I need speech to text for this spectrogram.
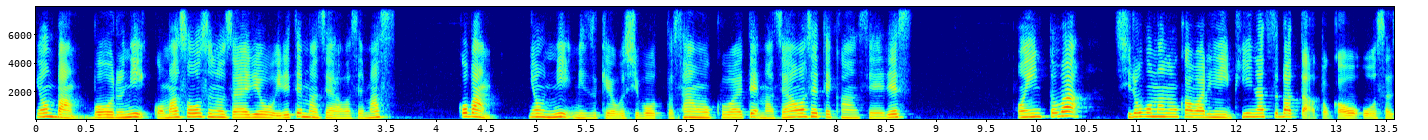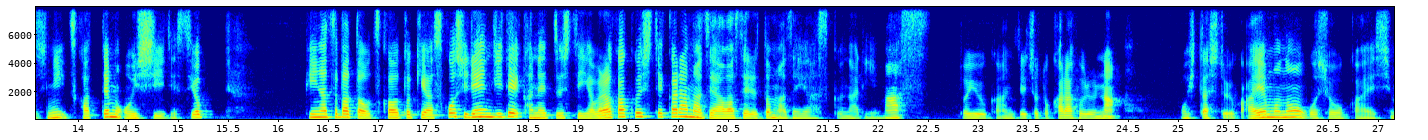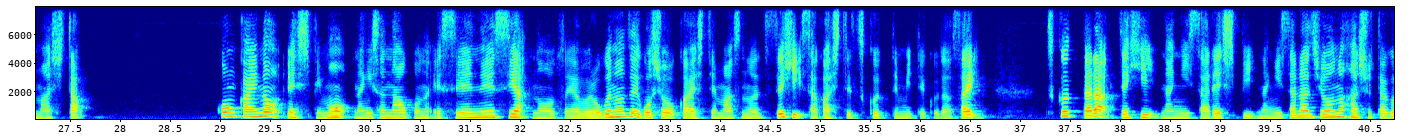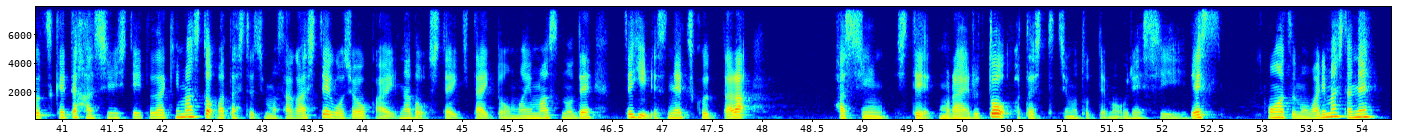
4番ボウルにごまソースの材料を入れて混ぜ合わせます。5番4に水気を絞った3を加えて混ぜ合わせて完成です。ポイントは白ごまの代わりにピーナッツバターとかを大さじに使っても美味しいですよ。ピーナッツバターを使うときは少しレンジで加熱して柔らかくしてから混ぜ合わせると混ぜやすくなります。という感じでちょっとカラフルなおひたしというか和え物をご紹介しました。今回のレシピも渚直子の SNS やノートやブログなどでご紹介してますので、ぜひ探して作ってみてください。作ったらぜひ、なぎさレシピ、なぎさラジオのハッシュタグつけて発信していただきますと、私たちも探してご紹介などしていきたいと思いますので、ぜひですね、作ったら発信してもらえると、私たちもとっても嬉しいです。5月も終わりましたね。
